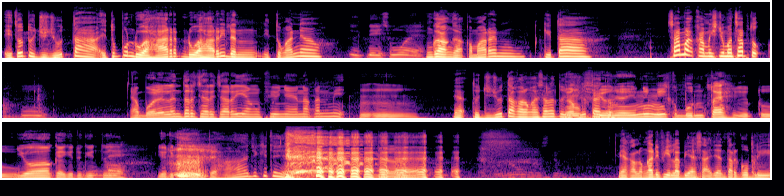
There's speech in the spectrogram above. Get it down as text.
Itu 7 juta, itu pun dua hari, dua hari dan hitungannya weekday semua ya enggak enggak kemarin kita sama Kamis, Jumat, Sabtu. hmm. Ya boleh lah ntar cari-cari yang view-nya enakan Mi. Mm-mm. Ya 7 juta kalau nggak salah 7 Yang juta tuh. view-nya ini mi kebun teh gitu. Yo kayak gitu-gitu. Jadi kebun teh aja kita ya. Iya. Ya kalau nggak di villa biasa aja ntar gue beli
